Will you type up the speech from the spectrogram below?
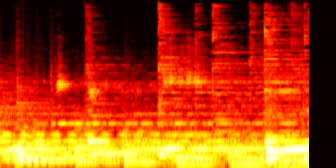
समाचारों के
